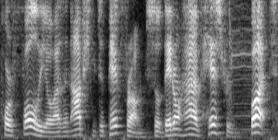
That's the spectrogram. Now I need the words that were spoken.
portfolio as an option to pick from. So they don't have history, but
